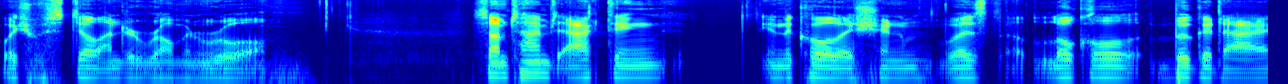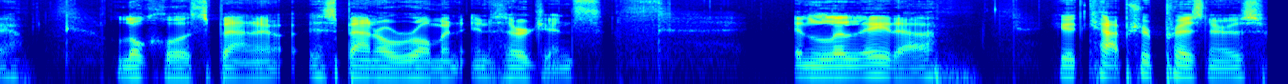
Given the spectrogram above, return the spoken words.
which was still under Roman rule. Sometimes acting in the coalition was local Bagaudae, local Hispano Roman insurgents. In Leleda, he had captured prisoners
